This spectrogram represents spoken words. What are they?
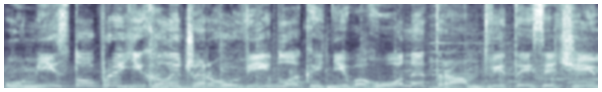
У місто приїхали чергові блакитні вагони Трам 2000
